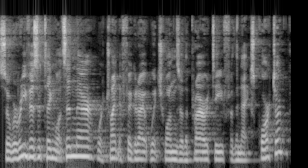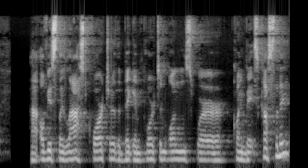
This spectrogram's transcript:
So we're revisiting what's in there. We're trying to figure out which ones are the priority for the next quarter. Uh, obviously, last quarter, the big important ones were Coinbase Custody,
